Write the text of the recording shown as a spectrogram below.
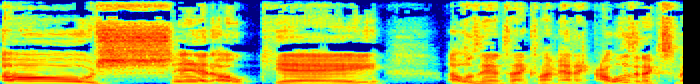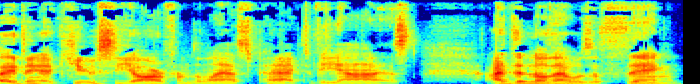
Oh, shit. Okay. That was anticlimactic. I wasn't expecting a QCR from the last pack, to be honest. I didn't know that was a thing.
